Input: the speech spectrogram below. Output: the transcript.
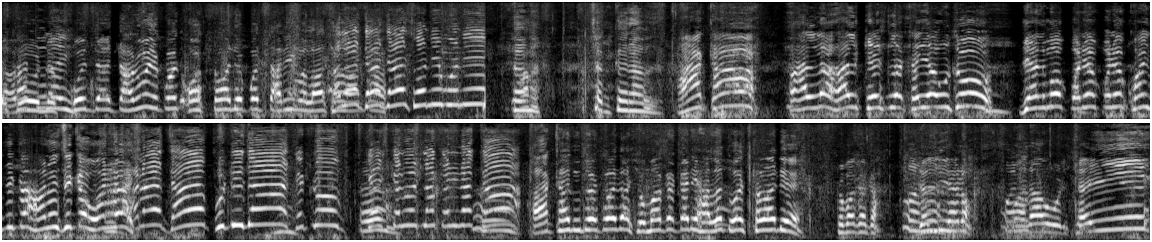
તારું નખો જાય તારું એક વાર હોસ્તવા દે પણ તારી વલા જા જા સોની મોની. ચક્કર આવે. હા ખા હાલના હાલ કેસ લખાઈ આવું છું. જેલમાં પડ્યા પડ્યા ખોઈ છે કે હારે છે કે અરે જા ફૂટી જા. જેટલો કેસ કરવો એટલા કરી નાખ આખા દૂધ એક દા શોમા કાકાની હાલત હોય થવા દે. શોમા કાકા જલ્દી હેડો. મારા ઓળખાઈ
